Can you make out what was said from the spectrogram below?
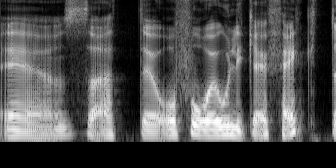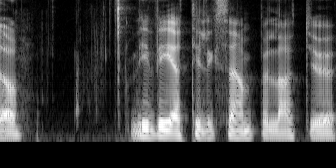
eh, så att, och får olika effekter. Vi vet till exempel att ju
